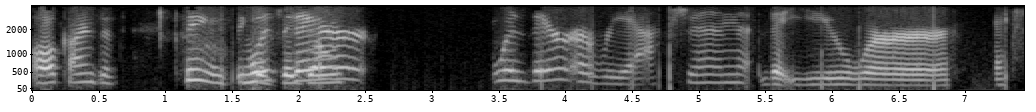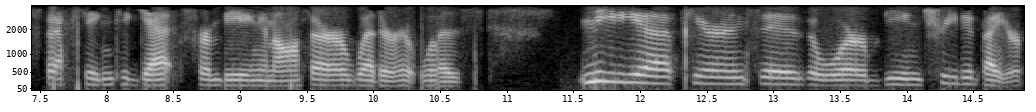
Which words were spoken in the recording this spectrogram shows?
all kinds of things because was they don't there was there a reaction that you were expecting to get from being an author, whether it was media appearances or being treated by your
